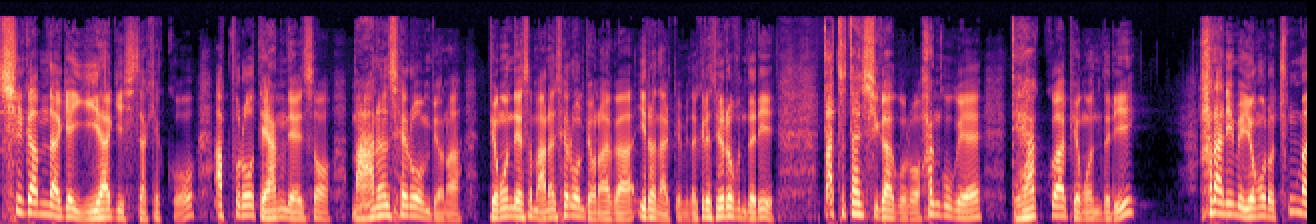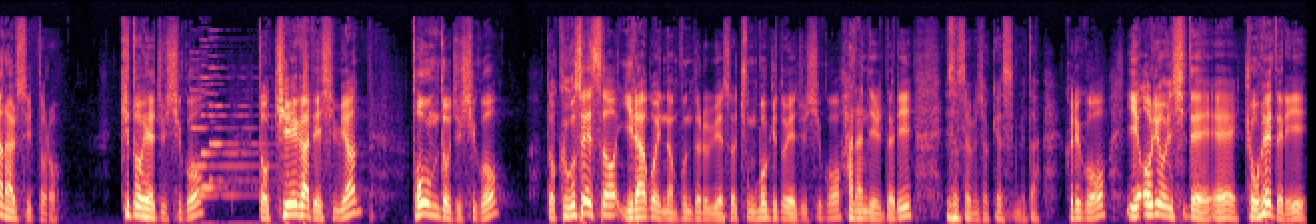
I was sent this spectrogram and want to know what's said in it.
실감나게 이해하기 시작했고 앞으로 대학 내에서 많은 새로운 변화, 병원 내에서 많은 새로운 변화가 일어날 겁니다. 그래서 여러분들이 따뜻한 시각으로 한국의 대학과 병원들이 하나님의 영으로 충만할 수 있도록 기도해 주시고 또 기회가 되시면 도움도 주시고 또 그곳에서 일하고 있는 분들을 위해서 중보기도 해 주시고 하는 일들이 있었으면 좋겠습니다. 그리고 이 어려운 시대에 교회들이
